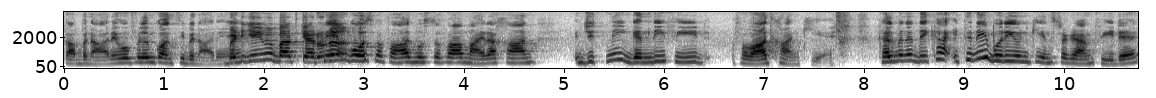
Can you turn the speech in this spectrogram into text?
का बना रहे हैं? वो फ़िल्म कौन सी बना रहे हैं? बट यही मैं बात कह रहा हूँ सेम ना गोज फॉर फहद मुस्तफ़ा मायरा खान जितनी गंदी फ़ीड फवाद खान की है। कल मैंने देखा इतनी बुरी उनकी इंस्टाग्राम फ़ीड है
